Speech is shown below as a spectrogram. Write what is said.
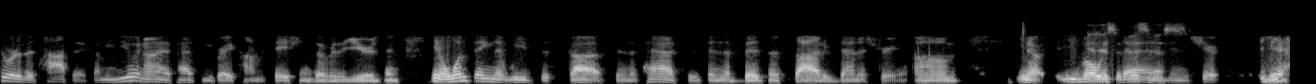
sort of the topic i mean you and i have had some great conversations over the years and you know one thing that we've discussed in the past has been the business side of dentistry um you know you've always said business. and shared yeah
